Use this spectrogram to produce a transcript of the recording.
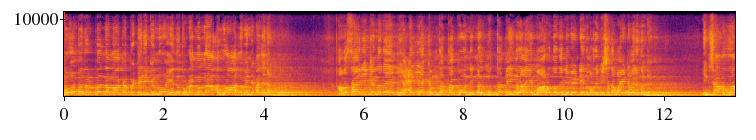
നോമ്പ് നിർബന്ധമാക്കപ്പെട്ടിരിക്കുന്നു എന്ന് തുടങ്ങുന്ന അള്ളാഹുവിന്റെ വചനം. അവസാനിക്കുന്നത് ലഅല്ലക്കും തത്തക്കൂൻ നിങ്ങൾ മുത്തക്കീങ്ങളായി മാറുന്നതിന് വേണ്ടി എന്ന് പറഞ്ഞ് വിശദമായിട്ട് വരുന്നുണ്ട്. ഇൻഷാ അള്ളാ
